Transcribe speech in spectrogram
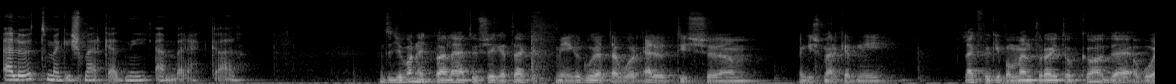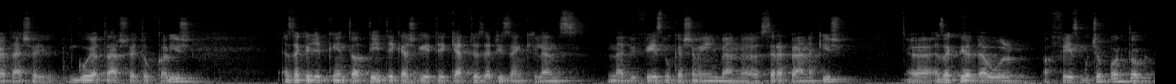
előtt megismerkedni emberekkel. Hát ugye van egy pár lehetőségetek még a golyatábor előtt is megismerkedni legfőképp a mentoraitokkal, de a gólyatársaitokkal is. Ezek egyébként a TTKS GT 2019 nevű Facebook eseményben szerepelnek is. Ezek például a Facebook csoportok,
